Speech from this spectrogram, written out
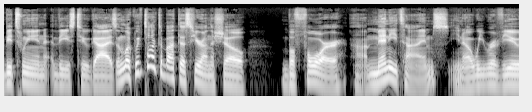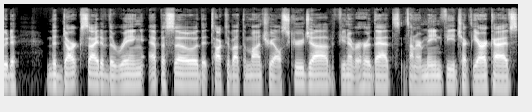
between these two guys. And look, we've talked about this here on the show before uh, many times. You know, we reviewed the Dark Side of the Ring episode that talked about the Montreal Screwjob. If you never heard that, it's on our main feed. Check the archives.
